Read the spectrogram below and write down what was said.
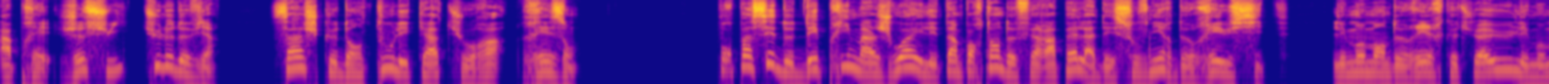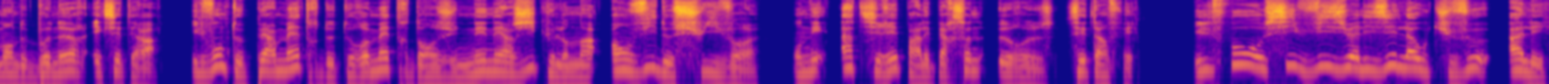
après je suis, tu le deviens. Sache que dans tous les cas, tu auras raison. Pour passer de déprime à joie, il est important de faire appel à des souvenirs de réussite. Les moments de rire que tu as eus, les moments de bonheur, etc. Ils vont te permettre de te remettre dans une énergie que l'on a envie de suivre. On est attiré par les personnes heureuses, c'est un fait. Il faut aussi visualiser là où tu veux aller,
